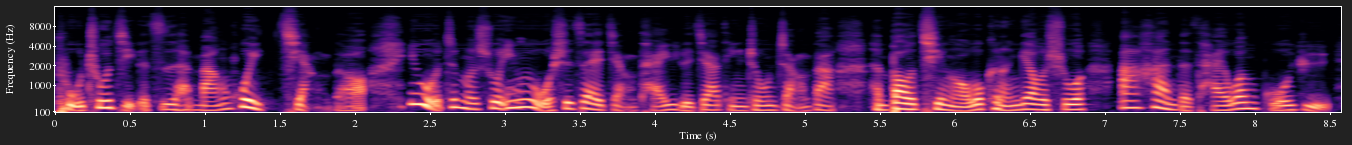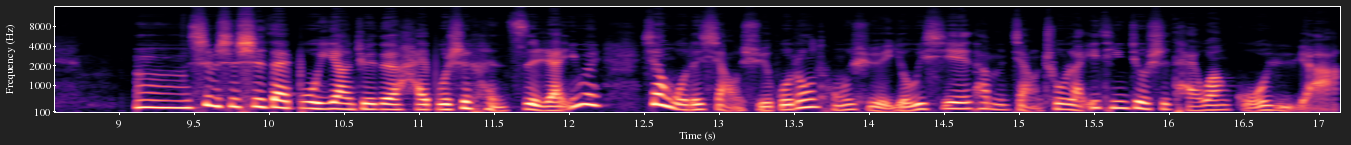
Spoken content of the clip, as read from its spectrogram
吐出几个字，还蛮会讲的哦。因为我这么说，因为我是在讲台语的家庭中长大，很抱歉哦，我可能要说阿汉的台湾国语。嗯，是不是世代不一样，觉得还不是很自然？因为像我的小学、国中同学，有一些他们讲出来，一听就是台湾国语呀、啊。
